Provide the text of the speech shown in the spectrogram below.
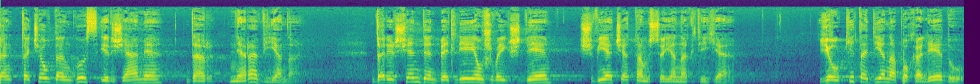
Tačiau dangus ir žemė dar nėra viena. Dar ir šiandien Betlėjaus žvaigždė šviečia tamsioje naktyje. Jau kitą dieną po kalėdų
